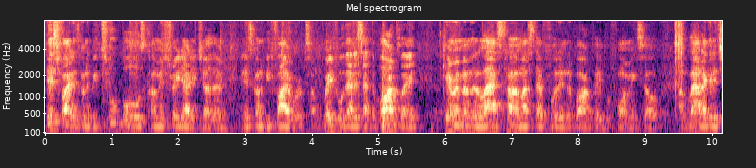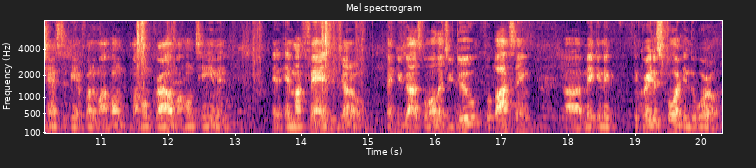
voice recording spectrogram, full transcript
This fight is going to be two bulls coming straight at each other and it's going to be fireworks. I'm grateful that it's at the Barclay. Can't remember the last time I stepped foot in the Barclay performing, so I'm glad I get a chance to be in front of my home, my home crowd, my home team, and, and, and my fans in general. Thank you guys for all that you do for boxing, uh, making it the greatest sport in the world.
